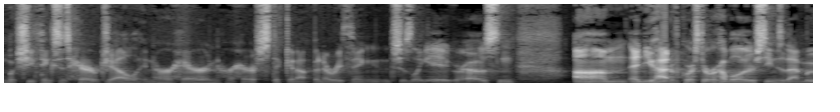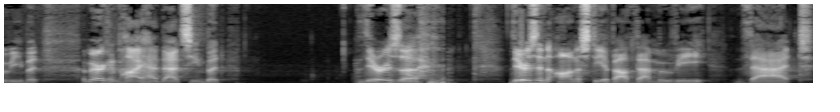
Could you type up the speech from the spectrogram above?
what she thinks is hair gel in her hair and her hair sticking up and everything. It's just like, eh, gross. And um and you had of course there were a couple other scenes of that movie, but American Pie had that scene, but there is a there's an honesty about that movie that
